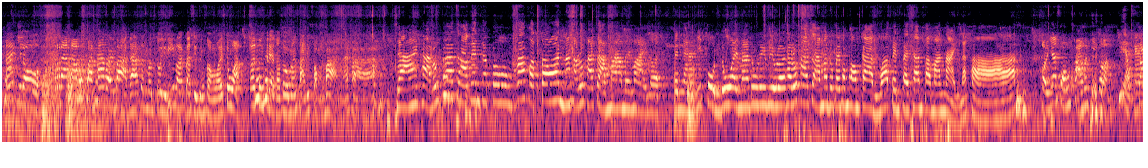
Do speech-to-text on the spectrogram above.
15 กิโล ราคา 6,500 บาทนะคะจำนวนตัวอยู่ที่ 180ถึง200 ตัว ต้นทุนเฉลี่ยต่อตัวประมาณ32 บาทนะคะ ใช่ค่ะ ลูกค้าจ๋าเป็นกระโปรงผ้าคอตตอนนะคะ ลูกค้าจ๋ามาใหม่ ๆ เลย เป็นงานญี่ปุ่นด้วยมาดูรีวิวเลยค่ะลูกค้าจ๋ามาดูไปพร้อมๆกันว่าเป็นแฟชั่นประมาณไหนนะคะ ขออนุญาตฟ้องลูกค้าเมื่อกี้ก่อนพี่แอวแกล้งตา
